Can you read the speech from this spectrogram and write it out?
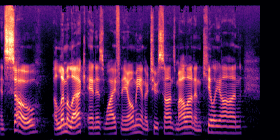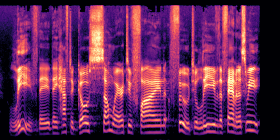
And so Elimelech and his wife Naomi and their two sons, Mahlon and Chilion, leave. They, they have to go somewhere to find food, to leave the famine. And so we,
